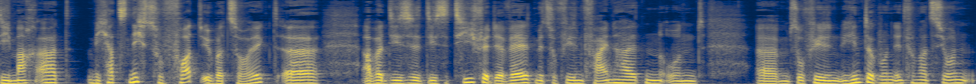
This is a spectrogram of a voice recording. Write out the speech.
Die Machart, mich hat's nicht sofort überzeugt, äh, aber diese, diese Tiefe der Welt mit so vielen Feinheiten und ähm, so viel Hintergrundinformationen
